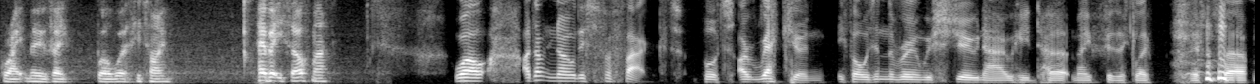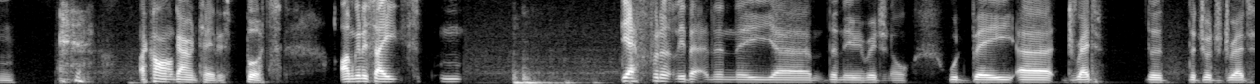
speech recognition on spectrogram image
Great movie, well worth your time. How about yourself, Matt? Well, I don't know this for fact, but I reckon if I was in the room with Stu now, he'd hurt me physically. If um, I can't guarantee this, but I'm going to say it's definitely better than the um, than the original. Would be uh, Dredd, the the Judge Dredd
